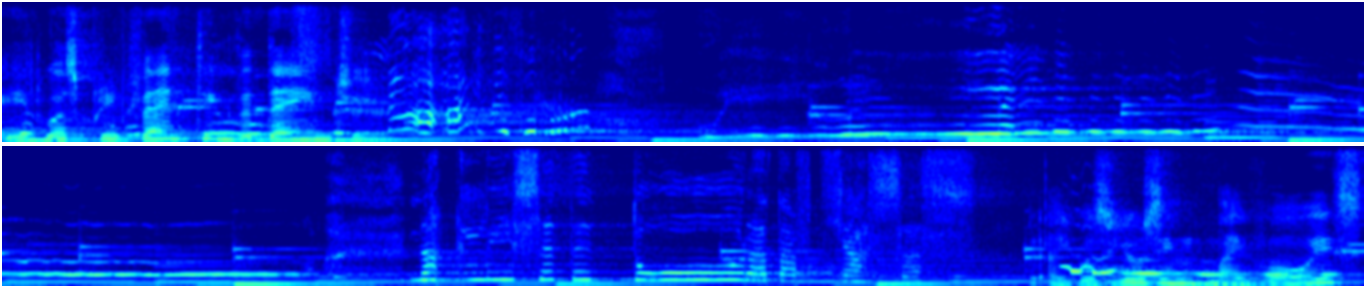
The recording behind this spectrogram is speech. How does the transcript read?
It was preventing the danger. I was using my voice,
